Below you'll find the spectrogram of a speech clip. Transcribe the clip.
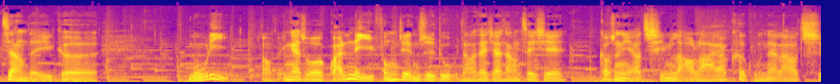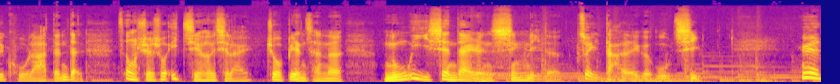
这样的一个奴隶哦，应该说管理封建制度，然后再加上这些告诉你要勤劳啦，要刻苦耐劳，要吃苦啦等等，这种学说一结合起来，就变成了奴役现代人心理的最大的一个武器。因为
